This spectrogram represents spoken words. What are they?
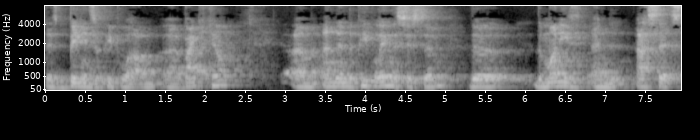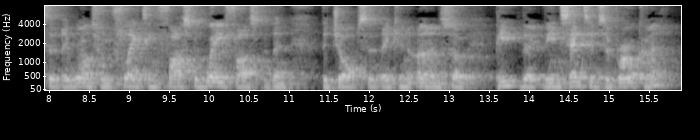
there's billions of people out uh, bank account. Um, and then the people in the system, the, the money and assets that they want are inflating faster, way faster than the jobs that they can earn. So the, the incentives are broken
